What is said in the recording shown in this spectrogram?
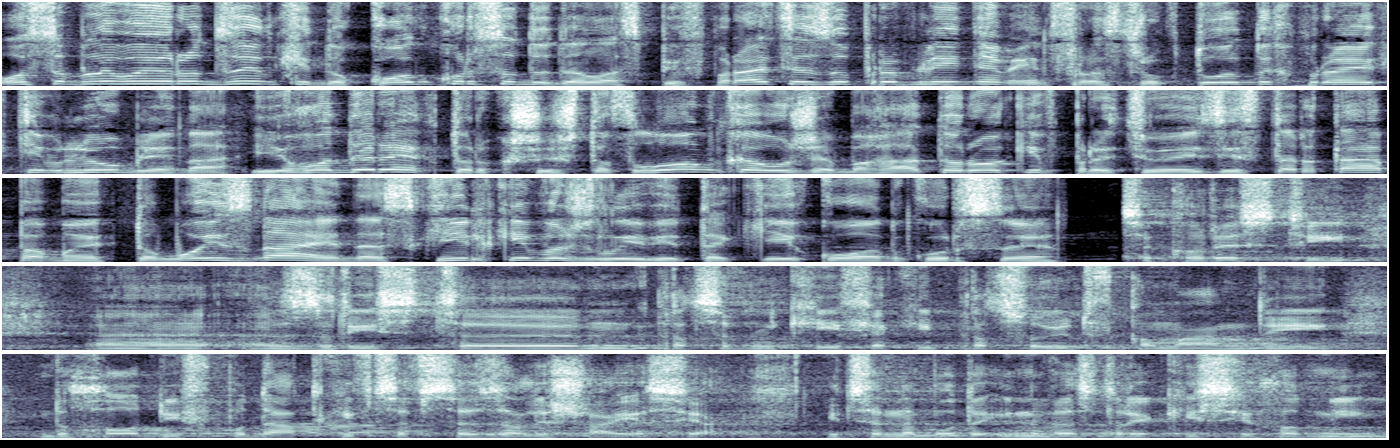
Особливої родзинки до конкурсу додала співпраця з управлінням інфраструктурних проєктів Любліна. Його директор Кшиштоф Лонка уже багато років працює зі стартапами, тому й знає наскільки важливі такі конкурси. Це користі, е, зріст е, працівників, які працюють в команді, доходів, податків, це все залишається. І це не буде інвестор, який сьогодні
